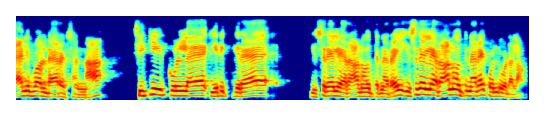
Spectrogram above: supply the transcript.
கேனிபால் டைரக்ஷன்னா சிக்கிக்குள்ளே இருக்கிற இஸ்ரேலிய இராணுவத்தினரை இஸ்ரேலிய இராணுவத்தினரை கொண்டு விடலாம்.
